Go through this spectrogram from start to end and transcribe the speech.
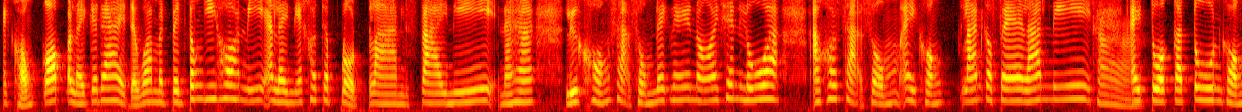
ไอของก๊อปอะไรก็ได้ แต่ว่ามันเป็นต้องยี่ห้อนี้อะไรเนี้ยเขาจะโปรดปรานสไตล์นี้นะคะหรือของสะสมเล็กๆน้อยๆเช่นรู้ว่าเอาเขาสะสมไอของร้านกาแฟร้านนี้ค่ะไอตัวการ์ตูนของ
